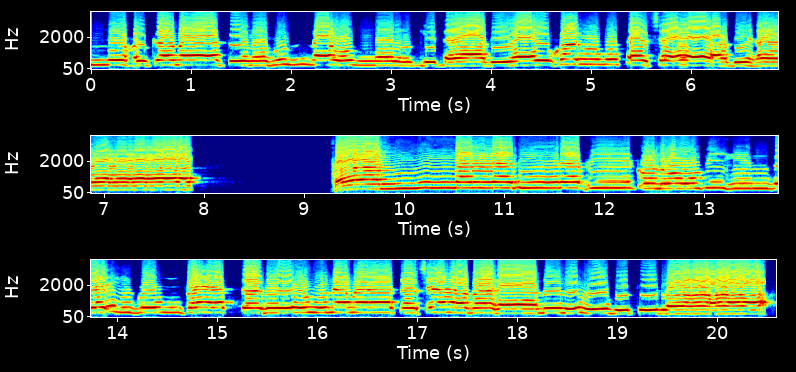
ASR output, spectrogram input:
محكمات هن أم الكتاب وأخر متشابهات فأما الذين في قلوبهم زيغ فيتبعون ما تشابه منه ابتغاء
